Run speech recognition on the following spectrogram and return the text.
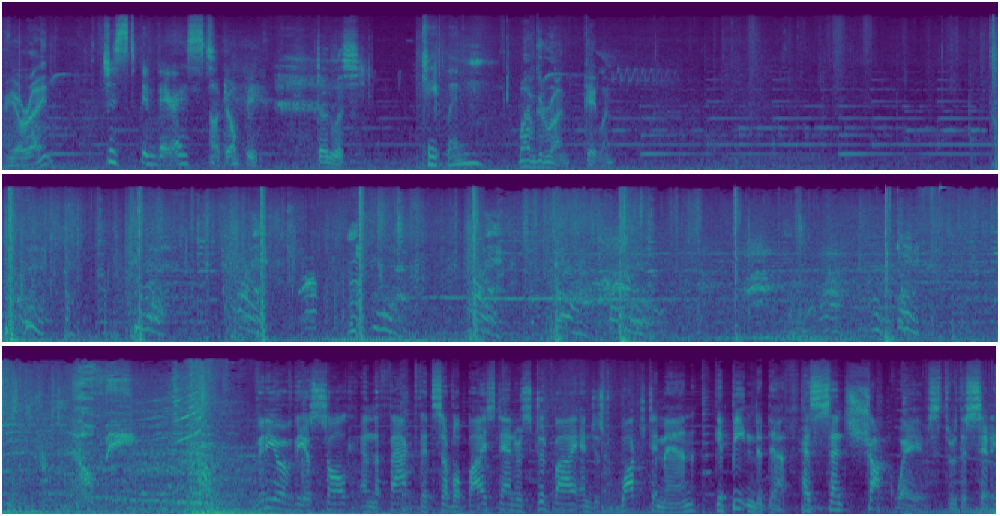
Are you all right? Just embarrassed. Oh, don't be. Douglas. Caitlin. Well, have a good run, Caitlin. Help Video of the assault and the fact that several bystanders stood by and just watched a man get beaten to death has sent shockwaves through the city.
